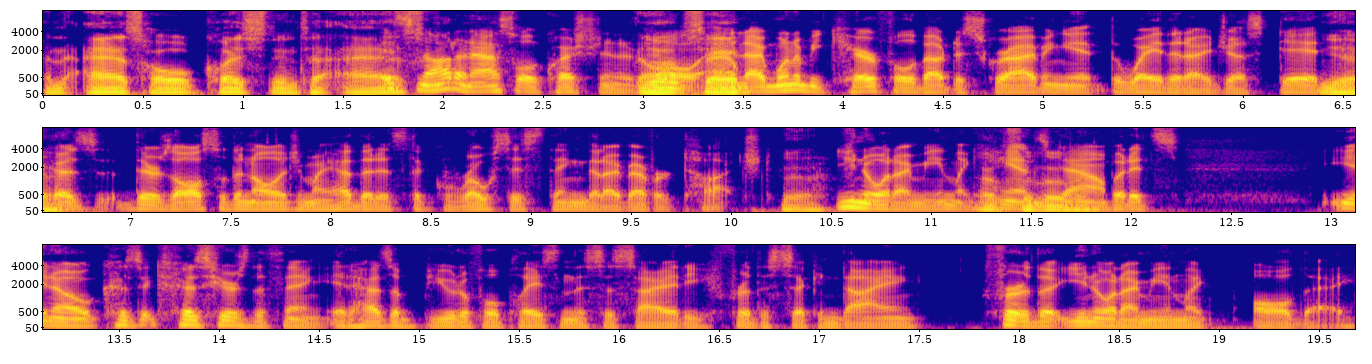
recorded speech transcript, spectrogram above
an asshole question to ask. It's not an asshole question at You know what I'm all. And I want to be careful about describing it the way that I just did Yeah. because there's also the knowledge in my head that it's the grossest thing that I've ever touched. Yeah. You know what I mean? Like hands down. But it's, you know, because because here's the thing it has a beautiful place in the society for the sick and dying. For the, you know what I mean, like all day.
